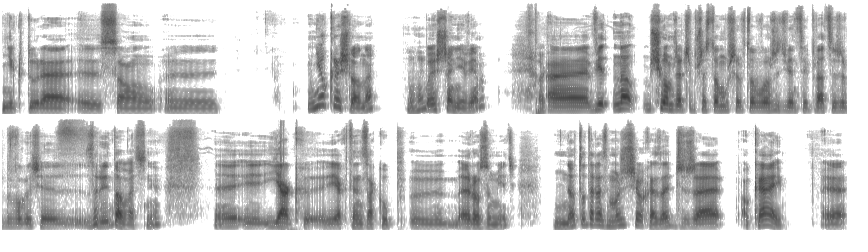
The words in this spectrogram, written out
niektóre y, są y, nieokreślone, Mhm. bo jeszcze nie wiem. Tak. E, no, siłą rzeczy przez to muszę w to włożyć więcej pracy, żeby w ogóle się zorientować, nie? E, jak, jak ten zakup y, rozumieć. No to teraz może się okazać, że okej, e,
